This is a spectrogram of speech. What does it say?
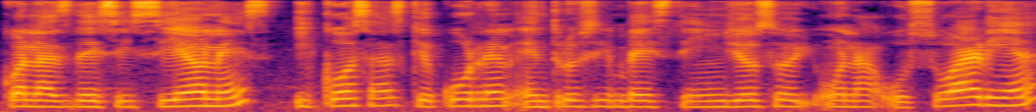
con las decisiones y cosas que ocurren en Trust Investing. Yo soy una usuaria,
